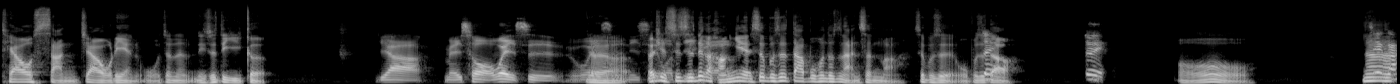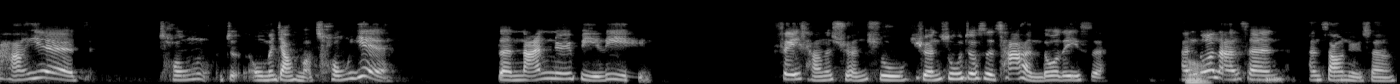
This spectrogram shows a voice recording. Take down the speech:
跳伞教练，我真的你是第一个。呀没错，我也是，我也是。对啊你是而且其实那个行业，是不是大部分都是男生嘛？是不是？我不知道。对。哦。这个那行业从就我们讲什么从业的男女比例非常的悬殊，悬殊就是差很多的意思，很多男生、很少女生。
